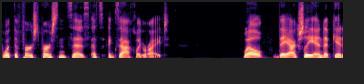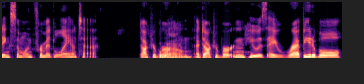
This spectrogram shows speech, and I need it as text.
what the first person says that's exactly right. Well they actually end up getting someone from atlanta dr Oh, wow. burton a dr burton who is a reputable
